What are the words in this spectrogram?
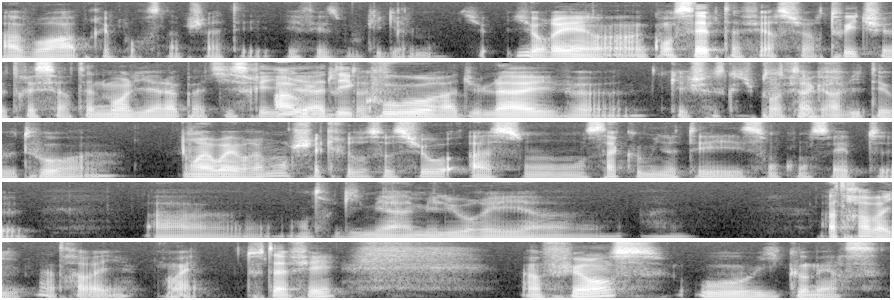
à voir après pour Snapchat et, et Facebook également. Il y aurait un, concept à faire sur Twitch, euh, très certainement lié à la pâtisserie, Ah oui, à des à cours, à du live, quelque chose que tu pourrais faire graviter autour. Ouais ouais vraiment chaque réseau social a son sa communauté et son concept à entre guillemets à améliorer à, à- travailler. à travailler. Ouais, tout à fait. Influence ou e-commerce?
